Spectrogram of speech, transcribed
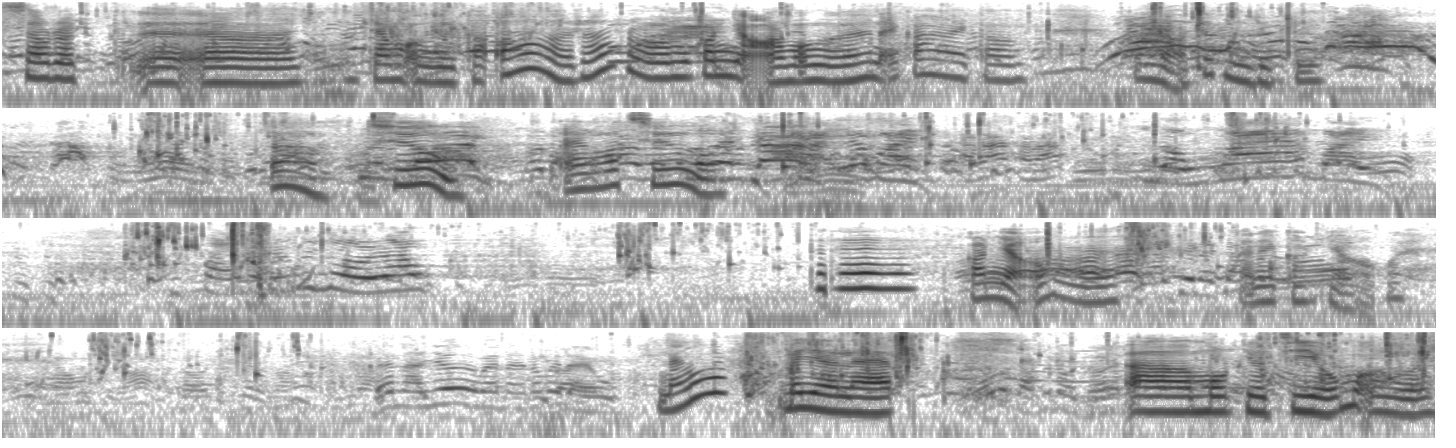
Sau rồi uh, uh, cho mọi người có ớ rớt rồi một con nhỏ mọi người nãy có hai con. Con nhỏ chắc mình được đi. Oh two. I want two. Ta-da! Con nhỏ mọi người ở đây con nhỏ quá. Nắng bây giờ là à, một giờ chiều mọi người.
